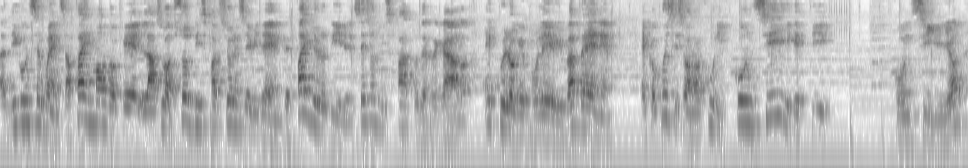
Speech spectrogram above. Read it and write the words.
Eh, di conseguenza fai in modo che la sua soddisfazione sia evidente, faglielo dire, sei soddisfatto del regalo, è quello che volevi, va bene. Ecco, questi sono alcuni consigli che ti consiglio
